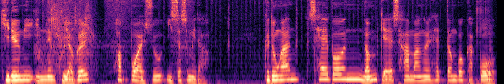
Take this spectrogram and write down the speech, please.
기름이 있는 구역을 확보할 수 있었습니다. 그동안 세번 넘게 사망을 했던 것 같고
